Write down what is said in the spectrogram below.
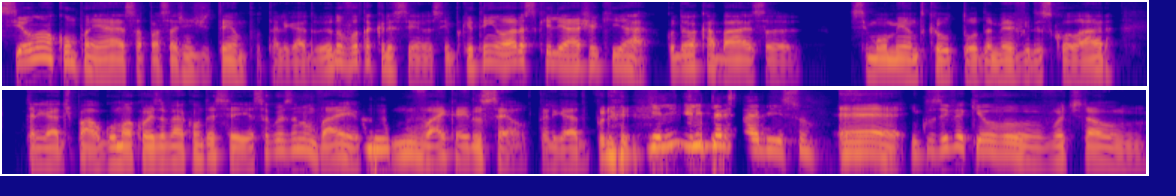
se eu não acompanhar essa passagem de tempo, tá ligado? Eu não vou estar tá crescendo, assim, porque tem horas que ele acha que, ah, quando eu acabar essa, esse momento que eu tô da minha vida escolar, tá ligado? Tipo, ah, alguma coisa vai acontecer. E essa coisa não vai, uhum. não vai cair do céu, tá ligado? Por... E ele, ele percebe isso. É, inclusive aqui eu vou, vou tirar um,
